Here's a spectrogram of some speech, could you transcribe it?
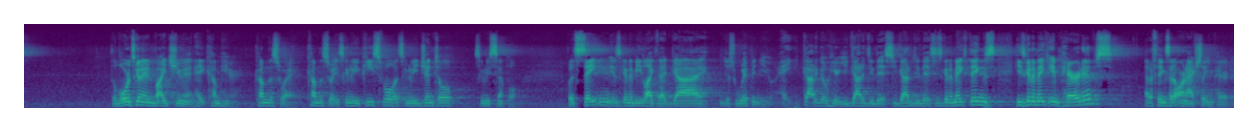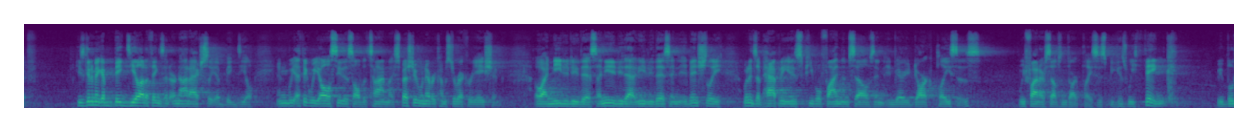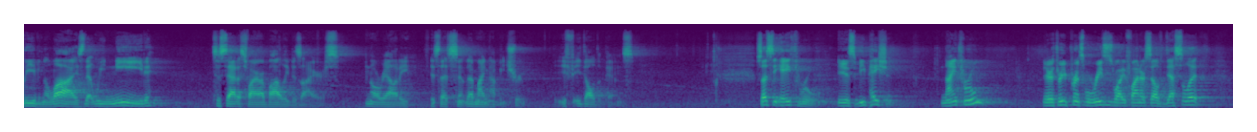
The Lord's going to invite you in. Hey, come here. Come this way. Come this way. It's going to be peaceful. It's going to be gentle. It's going to be simple. But Satan is going to be like that guy just whipping you. Hey, you got to go here. You got to do this. You got to do this. He's going to make things, he's going to make imperatives out of things that aren't actually imperative. He's going to make a big deal out of things that are not actually a big deal. And we, I think we all see this all the time, especially whenever it comes to recreation. Oh, I need to do this. I need to do that. I need to do this. And eventually, what ends up happening is people find themselves in, in very dark places. We find ourselves in dark places because we think we believe in the lies that we need to satisfy our bodily desires. In all reality, it's that, that might not be true. If it all depends. So that's the eighth rule is be patient. Ninth rule, there are three principal reasons why we find ourselves desolate.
